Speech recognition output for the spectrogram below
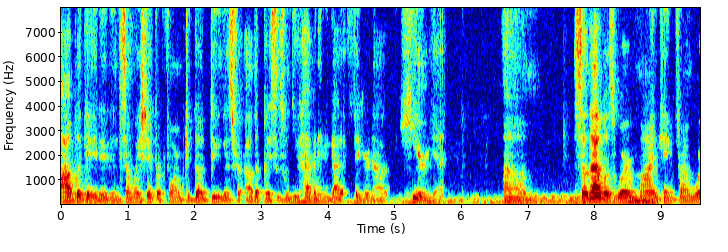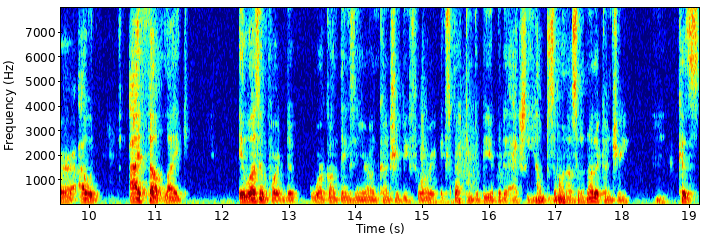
obligated in some way, shape, or form to go do this for other places when you haven't even got it figured out here yet. Um, so that was where mine came from, where I would, I felt like it was important to work on things in your own country before expecting to be able to actually help someone else in another country. Because,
